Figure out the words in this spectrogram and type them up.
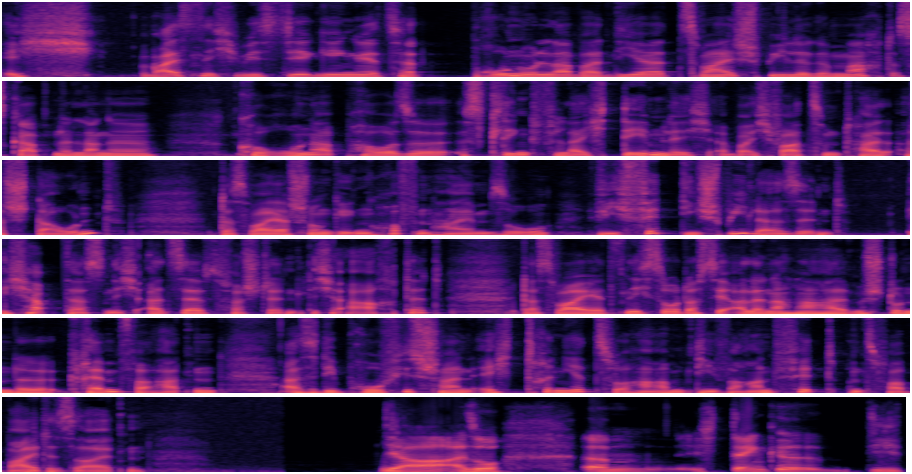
Ich weiß nicht, wie es dir ging. Jetzt hat Bruno Labbadia zwei Spiele gemacht. Es gab eine lange Corona-Pause. Es klingt vielleicht dämlich, aber ich war zum Teil erstaunt. Das war ja schon gegen Hoffenheim so, wie fit die Spieler sind. Ich habe das nicht als selbstverständlich erachtet. Das war jetzt nicht so, dass sie alle nach einer halben Stunde Krämpfe hatten. Also die Profis scheinen echt trainiert zu haben. Die waren fit und zwar beide Seiten. Ja, also ähm, ich denke, die,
